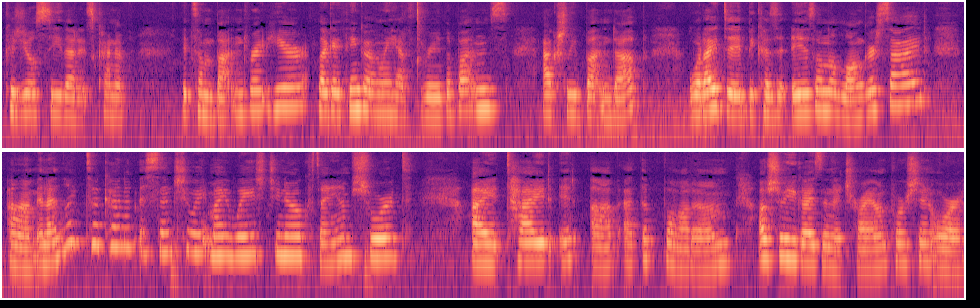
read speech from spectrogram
because you'll see that it's kind of it's unbuttoned right here. Like I think I only have three of the buttons actually buttoned up. What I did, because it is on the longer side, um, and I like to kind of accentuate my waist, you know, because I am short, I tied it up at the bottom. I'll show you guys in a try-on portion, or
